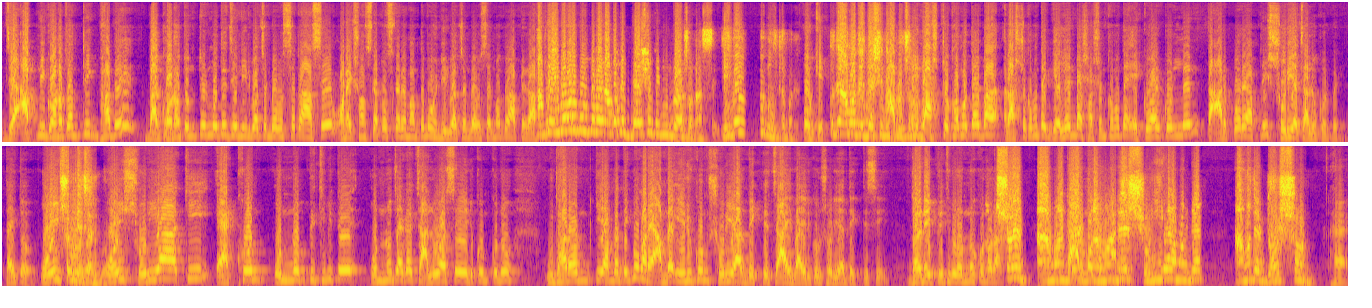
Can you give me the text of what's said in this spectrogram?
যে আপনি গণতান্ত্রিক ভাবে বা গণতন্ত্রের মধ্যে যে নির্বাচন ব্যবস্থাটা আছে অনেক সংস্কার মাধ্যমে ওই নির্বাচন ব্যবস্থার মাধ্যমে আপনি রাষ্ট্র এইভাবে বলতে পারি আমাদের দেশে নির্বাচন আছে এইভাবে বলতে পারি। ওকে আমাদের দেশে আপনি রাষ্ট্র ক্ষমতায় বা রাষ্ট্র ক্ষমতায় গেলেন বা শাসন ক্ষমতা একোয়ার করলেন তারপরে আপনি সরিয়া চালু করবেন তাই তো? ওই শরিয়া ওই সরিয়া কি এখন অন্য পৃথিবীতে অন্য জায়গায় চালু আছে? এরকম কোনো উদাহরণ কি আমরা দেখব? মানে আমরা এরকম সরিয়া দেখতে চাই বা এরকম সরিয়া দেখতেছি? ধরেন এই পৃথিবীর অন্য কোনো রাষ্ট্র শোনেন, আমাদের আমাদের? শরিয়া আমাদের আমাদের দর্শন। হ্যাঁ।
